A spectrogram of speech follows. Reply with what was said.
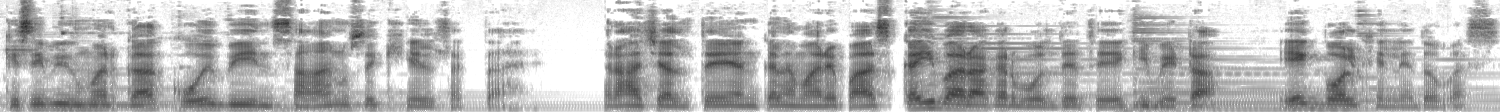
किसी भी उम्र का कोई भी इंसान उसे खेल सकता है। राह चलते अंकल हमारे पास कई बार आकर बोलते थे कि बेटा एक बॉल खेलने दो बस।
